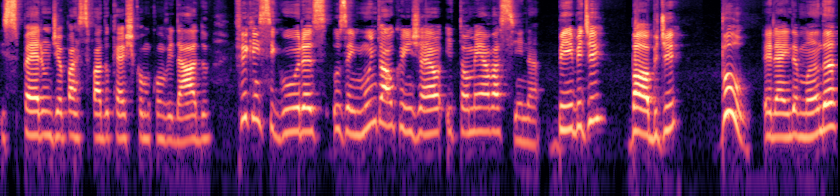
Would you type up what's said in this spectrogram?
Espero um dia participar do cast como convidado. Fiquem seguras, usem muito álcool em gel e tomem a vacina. Bibidi, Bobidi, Bu! Ele ainda manda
